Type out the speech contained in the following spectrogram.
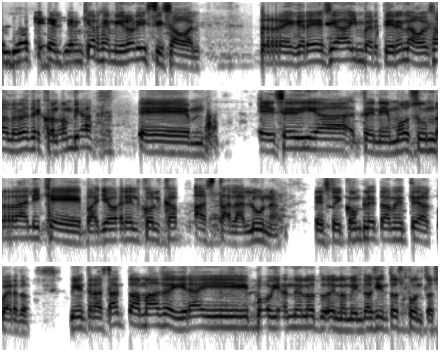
El día, que, el día en que Argemiro Aristizábal regrese a invertir en la Bolsa de Valores de Colombia, eh, ese día tenemos un rally que va a llevar el Colcap hasta la luna. Estoy completamente de acuerdo. Mientras tanto, vamos a seguir ahí bobeando en los, en los 1200 puntos.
